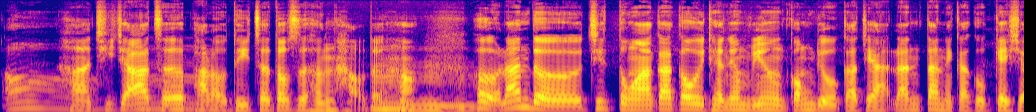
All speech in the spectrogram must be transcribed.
哦，哈，骑脚踏车、爬楼梯，这都是很好的哈。好，咱就这段甲各位听众朋友讲到到遮，咱等下甲佫继续。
